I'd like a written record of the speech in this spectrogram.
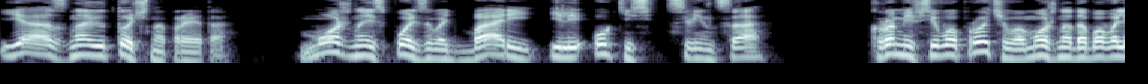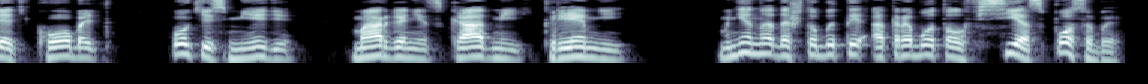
Я знаю точно про это. Можно использовать барий или окись свинца. Кроме всего прочего, можно добавлять кобальт, окись меди, марганец, кадмий, кремний, мне надо, чтобы ты отработал все способы.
